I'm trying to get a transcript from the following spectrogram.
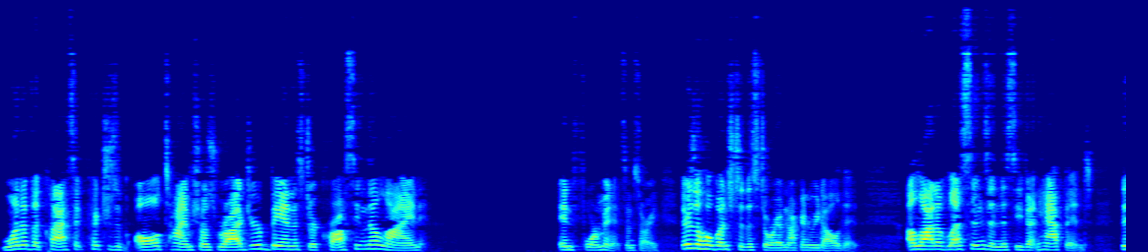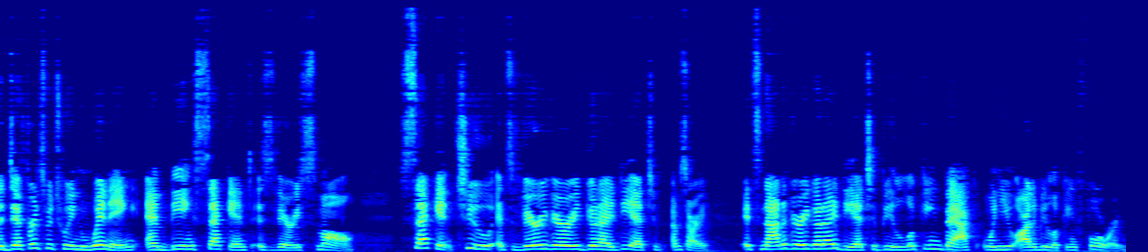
One of the classic pictures of all time shows Roger Bannister crossing the line in four minutes. I'm sorry. There's a whole bunch to the story. I'm not going to read all of it. A lot of lessons in this event happened. The difference between winning and being second is very small. Second, too, it's very, very good idea to, I'm sorry, it's not a very good idea to be looking back when you ought to be looking forward.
